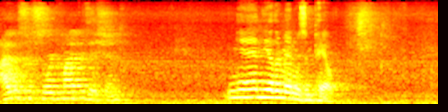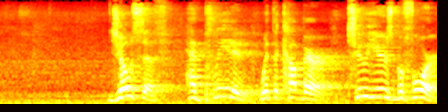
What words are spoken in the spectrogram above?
I was restored to my position, and the other man was impaled. Joseph had pleaded with the cupbearer two years before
